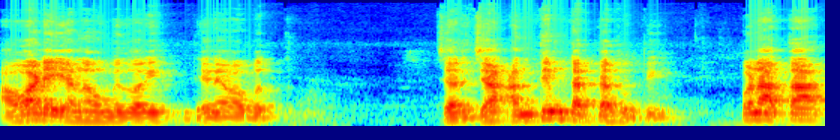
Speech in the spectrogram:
आवाडे यांना उमेदवारी देण्याबाबत चर्चा अंतिम टप्प्यात होती. पण आता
